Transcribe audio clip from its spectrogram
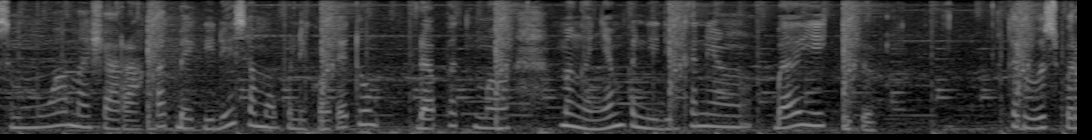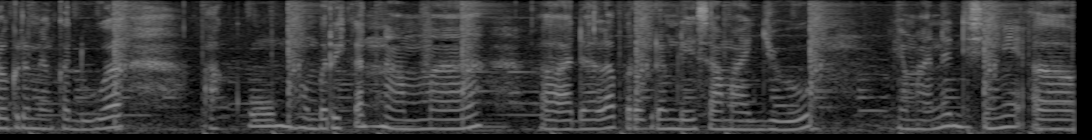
semua masyarakat baik di desa maupun di kota itu dapat me mengenyam pendidikan yang baik gitu. Terus program yang kedua aku memberikan nama uh, adalah program Desa Maju yang mana di sini uh,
